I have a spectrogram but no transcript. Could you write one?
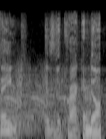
Think is the crack of dawn.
